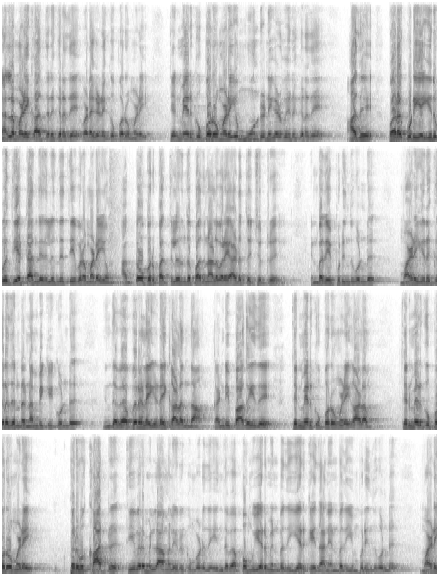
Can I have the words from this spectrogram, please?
நல்ல மழை காத்திருக்கிறதே வடகிழக்கு பருவமழை தென்மேற்கு பருவமழையும் மூன்று நிகழ்வு இருக்கிறதே அது வரக்கூடிய இருபத்தி எட்டாம் தேதியிலிருந்து தீவிரமடையும். அக்டோபர் பத்திலிருந்து பதினாலு வரை அடுத்த சுற்று என்பதை புரிந்து கொண்டு மழை இருக்கிறது என்ற நம்பிக்கை கொண்டு இந்த வெப்பநிலை இடைக்காலம்தான். கண்டிப்பாக இது தென்மேற்கு பருவமழை காலம். தென்மேற்கு பருவமழை பெருவு காற்று தீவிரமில்லாமல் இருக்கும் பொழுது இந்த வெப்பம் உயரும் என்பது இயற்கை தான் என்பதையும் புரிந்து கொண்டு மழை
